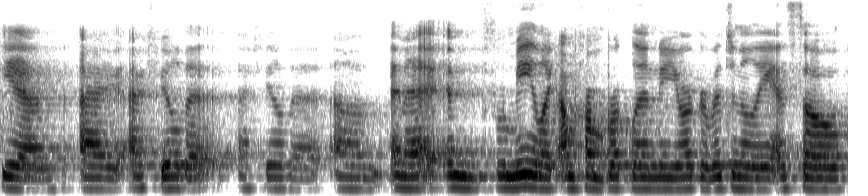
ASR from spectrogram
yeah, I, I feel that. I feel that. Um, and I, and for me, like I'm from Brooklyn, New York originally, and so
